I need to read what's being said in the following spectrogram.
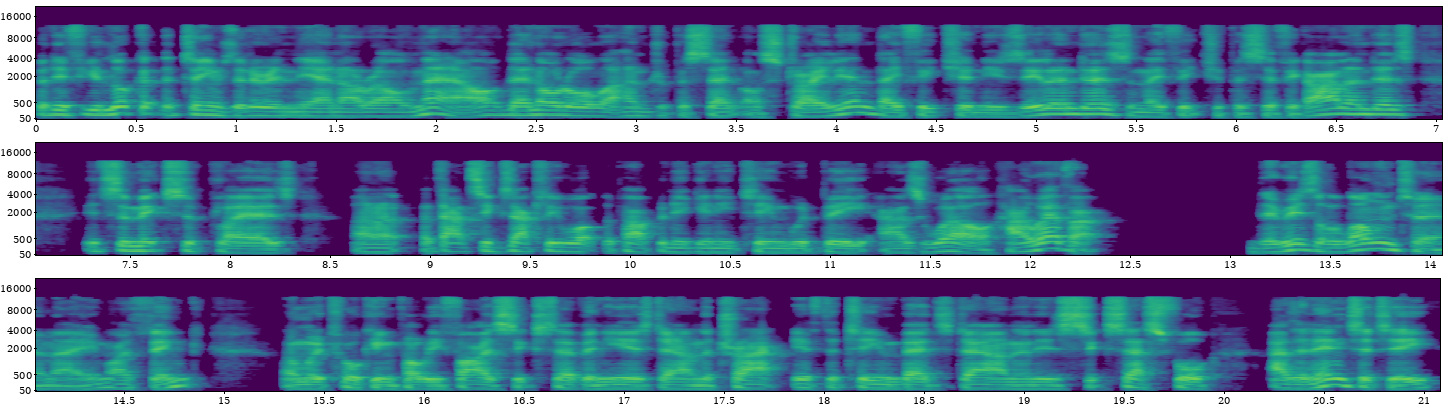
But if you look at the teams that are in the NRL now, they're not all 100% Australian. They feature New Zealanders and they feature Pacific Islanders. It's a mix of players. Uh, but that's exactly what the Papua New Guinea team would be as well. However, there is a long-term aim, I think, and we're talking probably five, six, seven years down the track, if the team beds down and is successful as an entity,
